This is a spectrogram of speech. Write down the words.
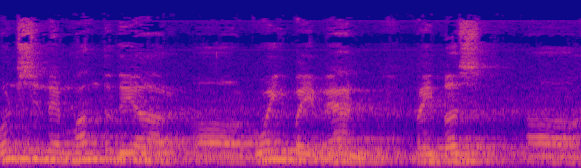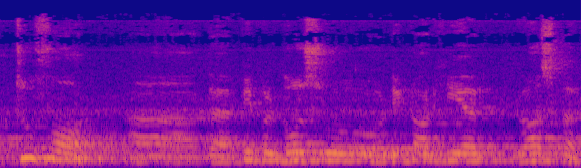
once in a month they are uh, going by van, by bus, uh, too far. Uh, the people, those who did not hear gospel.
